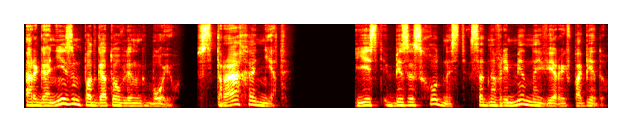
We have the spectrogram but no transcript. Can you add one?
Организм подготовлен к бою. Страха нет. Есть безысходность с одновременной верой в победу.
